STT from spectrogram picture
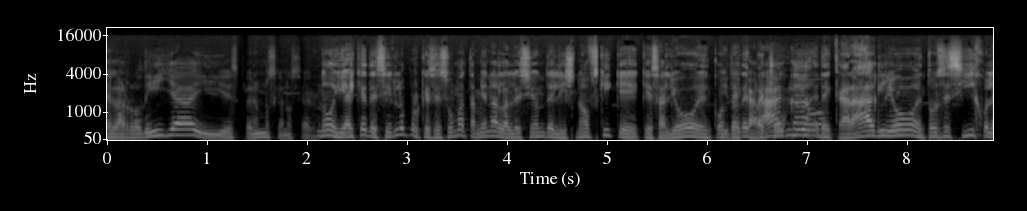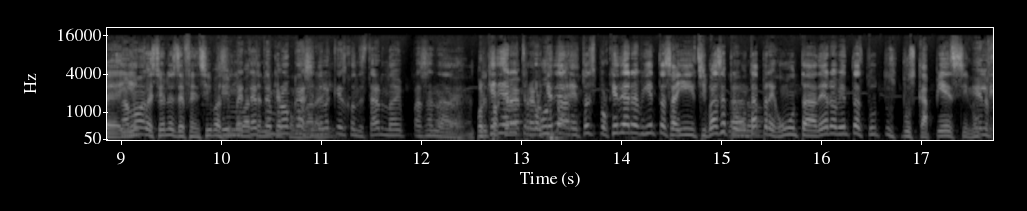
de la rodilla y esperemos que no se haga. No, y hay que decirlo porque se suma también a la lesión de Lichnowsky que, que salió en contra de de, Pachuca, Caraglio. de Caraglio. Entonces, híjole, y en Vamos, cuestiones defensivas sí va a meterte tener en que bronca, si no le quieres contestar, no pasa nada. ver, ¿Por qué ¿Por qué diario, por qué entonces, ¿por qué diario avientas ahí? Si vas a preguntar, Claro. pregunta. Diario avientas tú tus buscapiés. El inútiles.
